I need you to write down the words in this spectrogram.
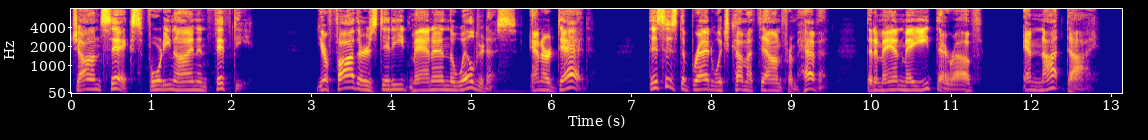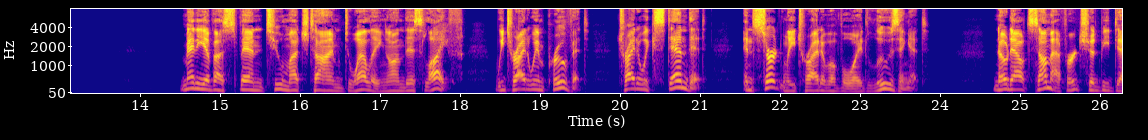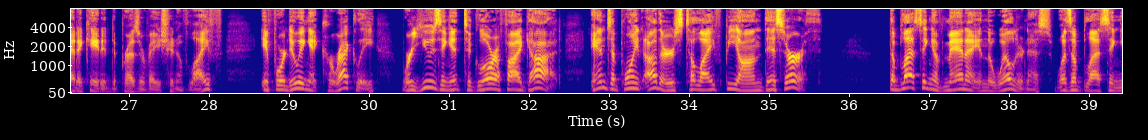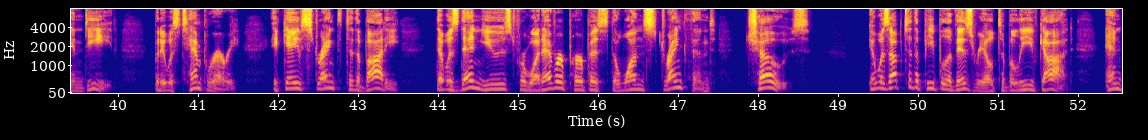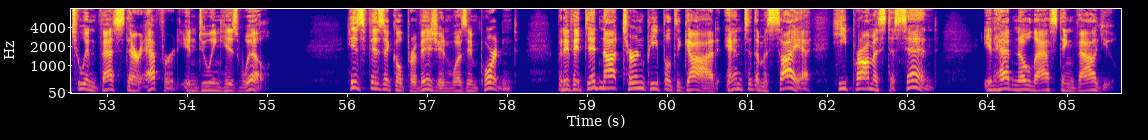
John 6, 49 and 50. Your fathers did eat manna in the wilderness and are dead. This is the bread which cometh down from heaven, that a man may eat thereof and not die. Many of us spend too much time dwelling on this life. We try to improve it, try to extend it, and certainly try to avoid losing it. No doubt some effort should be dedicated to preservation of life. If we're doing it correctly, we're using it to glorify God and to point others to life beyond this earth. The blessing of manna in the wilderness was a blessing indeed, but it was temporary. It gave strength to the body that was then used for whatever purpose the one strengthened chose. It was up to the people of Israel to believe God and to invest their effort in doing His will. His physical provision was important, but if it did not turn people to God and to the Messiah He promised to send, it had no lasting value.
